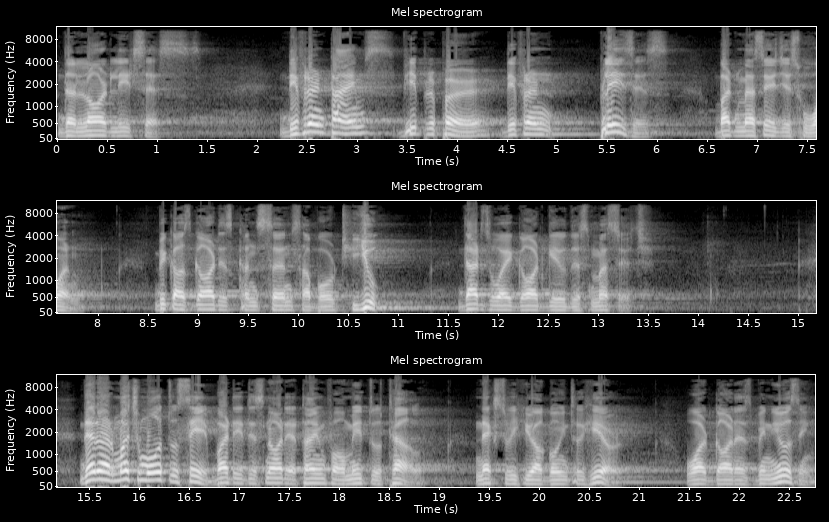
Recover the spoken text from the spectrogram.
the lord leads us different times we prepare different places but message is one because god is concerned about you that's why god gave this message there are much more to say but it is not a time for me to tell Next week, you are going to hear what God has been using.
